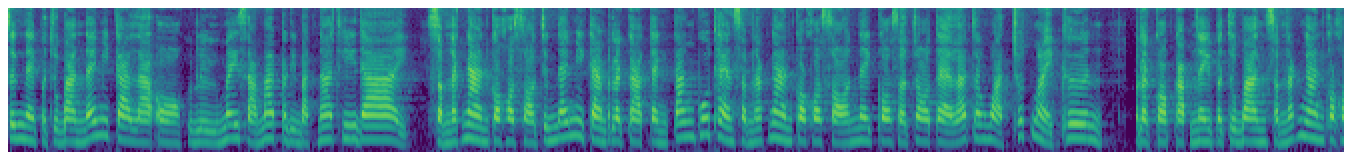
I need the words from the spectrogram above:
ซึ่งในปัจจุบันได้มีการลาออกหรือไม่สามารถปฏิบัติหน้าที่ได้สำนักงานกคสจึงได้มีการประกาศแต่งตั้งผู้แทนสำนักงานกคสในกสจแต่ละจังหวัดชุดใหม่ขึ้น ประกอบกับในปัจจุบันสำนักงานกค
